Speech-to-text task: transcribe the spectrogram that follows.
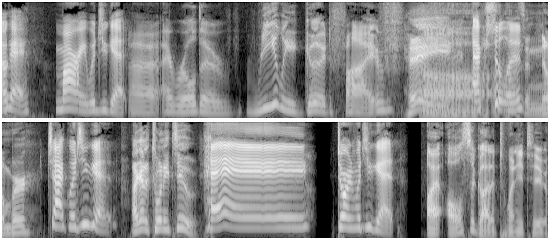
Okay, Mari, what'd you get? Uh, I rolled a really good five. Hey, Excellent. that's a number. Jack, what'd you get? I got a 22. Hey. Dorn, what'd you get? I also got a 22.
